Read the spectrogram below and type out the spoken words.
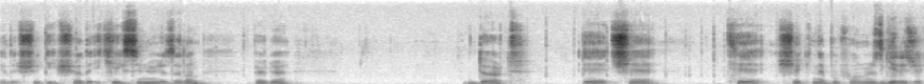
ya da şu şurada 2 eksi nü yazalım. Bölü 4 E, Ç, T şeklinde bu formülümüz gelecek.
